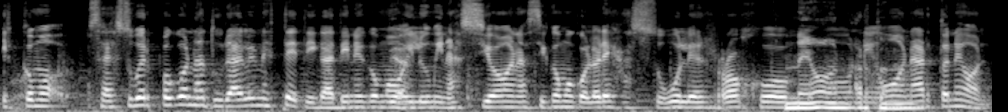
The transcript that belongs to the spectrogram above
Es como, o sea, es súper poco natural en estética. Tiene como iluminación, así como colores azules, rojos, Neón, harto neón, neón. harto neón.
